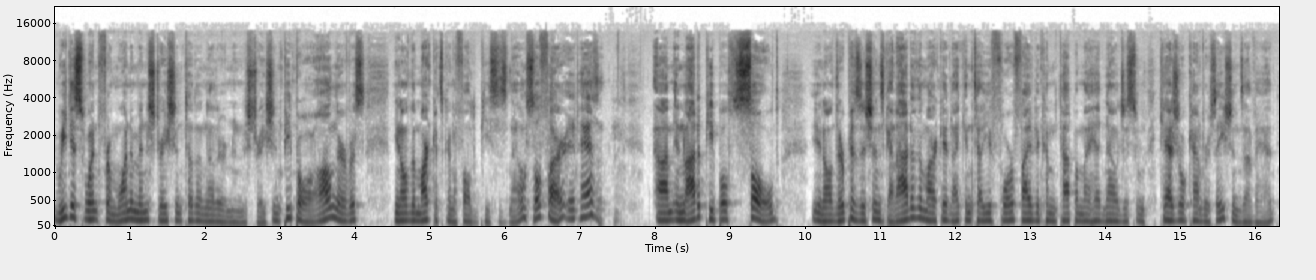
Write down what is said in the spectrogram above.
We just went from one administration to another administration. People are all nervous. You know, the market's going to fall to pieces now. So far, it hasn't. Um, and a lot of people sold you know their positions got out of the market i can tell you four or five to come top of my head now just from casual conversations i've had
